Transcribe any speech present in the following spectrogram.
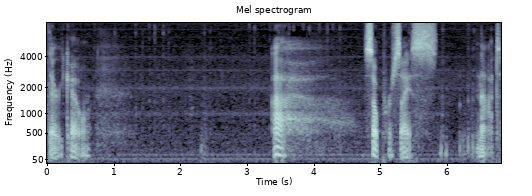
There we go. Ah, so precise. Not.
